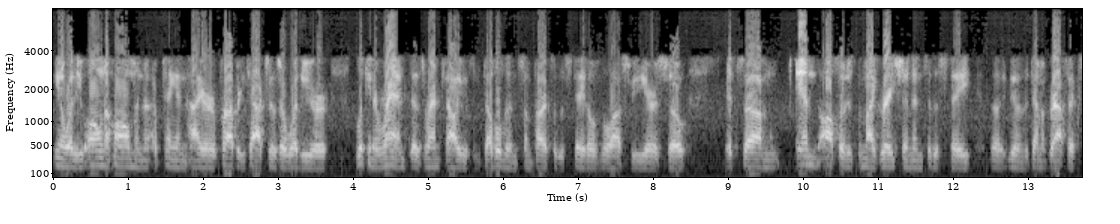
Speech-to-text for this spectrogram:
You know, whether you own a home and are paying higher property taxes, or whether you're looking to rent, as rent values have doubled in some parts of the state over the last few years. So it's um, and also just the migration into the state, the you know the demographics.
